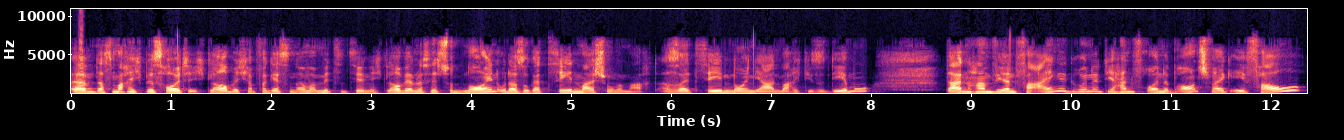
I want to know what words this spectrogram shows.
Ähm, das mache ich bis heute. Ich glaube, ich habe vergessen, irgendwann mitzuzählen. Ich glaube, wir haben das jetzt schon neun oder sogar zehnmal schon gemacht. Also seit zehn, neun Jahren mache ich diese Demo. Dann haben wir einen Verein gegründet, die Handfreunde Braunschweig e.V.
